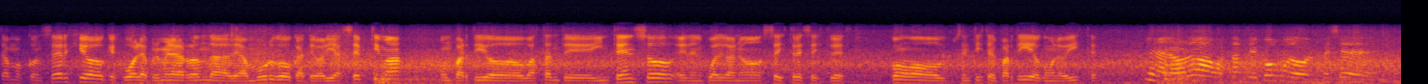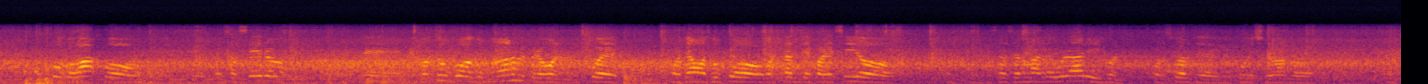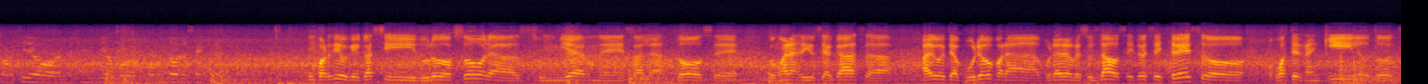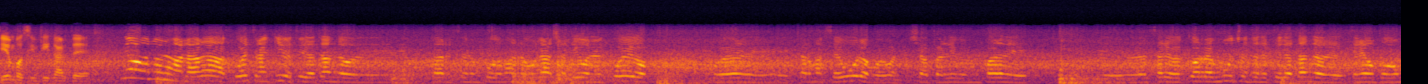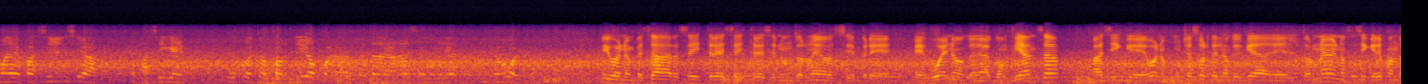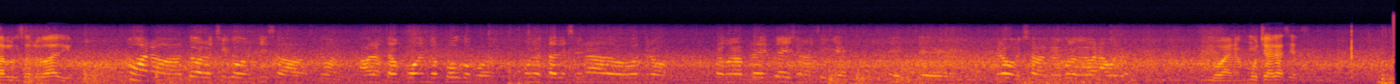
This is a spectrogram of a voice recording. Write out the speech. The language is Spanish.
Estamos con Sergio, que jugó la primera ronda de Hamburgo, categoría séptima, un partido bastante intenso, en el cual ganó 6-3, 6-3. ¿Cómo sentiste el partido? ¿Cómo lo viste? Bien, la verdad, bastante cómodo. Empecé un poco bajo, 2 a 0. Eh, me costó un poco acomodarme, pero bueno, después, como teníamos un juego bastante parecido, empecé a ser más regular y bueno, por suerte me pude llevarlo el partido en definitiva por, por un doble 6 Un partido que casi duró dos horas, un viernes a las 12, con ganas de irse a casa. ¿Algo te apuró para apurar el resultado 6-3, 6-3 o, o jugaste tranquilo todo el tiempo sin fijarte? No, no, no, la verdad jugué tranquilo, estoy tratando de, buscar ser un poco más regular, ya digo, en el juego, poder eh, estar más seguro, porque bueno, ya perdí con un par de adversarios que corren mucho, entonces estoy tratando de tener un poco más de paciencia, así que busco estos partidos para tratar de ganar seguridad en los golpes. Y bueno, empezar 6-3, 6-3 en un torneo siempre es bueno, que da confianza. Así que bueno, mucha suerte en lo que queda del torneo. No sé si querés mandarle un saludo a alguien. Bueno, a todos los chicos de Urquiza, que bueno, ahora están jugando poco, porque uno está lesionado, otro está con la PlayStation, así que, este, pero bueno, ya calculo que van a volver. Bueno, muchas gracias.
